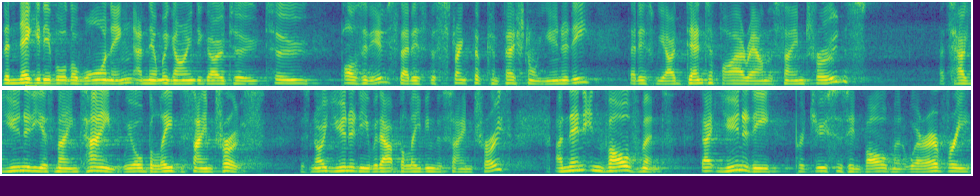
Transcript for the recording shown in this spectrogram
the negative or the warning, and then we're going to go to two positives that is, the strength of confessional unity, that is, we identify around the same truths. That's how unity is maintained. We all believe the same truth. There's no unity without believing the same truth. And then involvement. That unity produces involvement where every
